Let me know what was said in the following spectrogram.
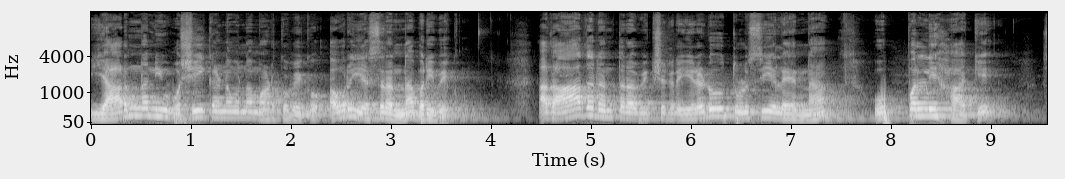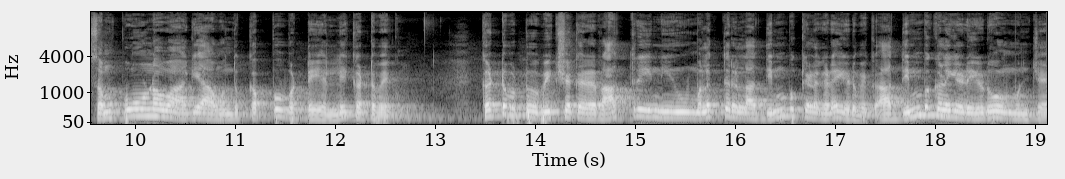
ಯಾರನ್ನ ನೀವು ವಶೀಕರಣವನ್ನು ಮಾಡ್ಕೋಬೇಕು, ಅವರ ಹೆಸರನ್ನು ಬರಿಬೇಕು. ಅದಾದ ನಂತರ ವೀಕ್ಷಕರ, ಎರಡೂ ತುಳಸಿ ಎಲೆಯನ್ನು ಉಪ್ಪಲ್ಲಿ ಹಾಕಿ ಸಂಪೂರ್ಣವಾಗಿ ಆ ಒಂದು ಕಪ್ಪು ಬಟ್ಟೆಯಲ್ಲಿ ಕಟ್ಟಬೇಕು. ಕಟ್ಟಿಬಿಟ್ಟು ವೀಕ್ಷಕರ, ರಾತ್ರಿ ನೀವು ಮಲಗ್ತಿರಲ್ಲ, ದಿಂಬು ಕೆಳಗಡೆ ಇಡಬೇಕು. ಆ ದಿಂಬು ಕೆಳಗಡೆ ಇಡುವ ಮುಂಚೆ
